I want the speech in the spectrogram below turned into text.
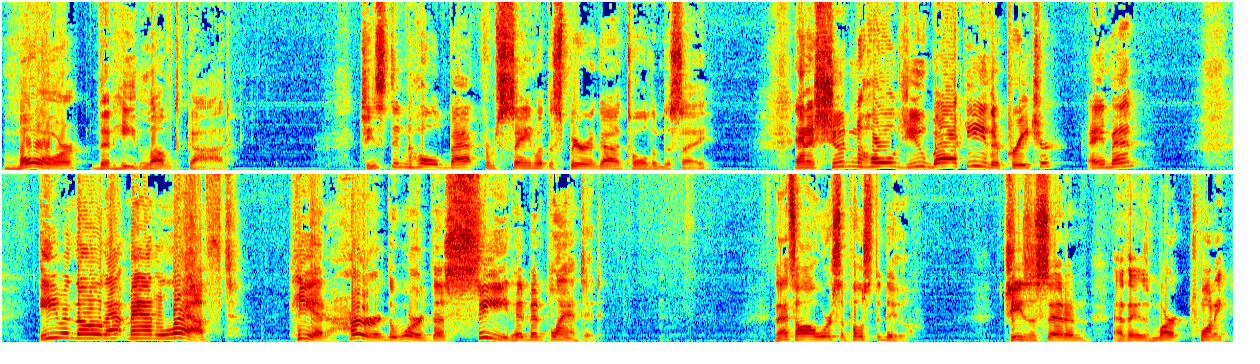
more than he loved God. Jesus didn't hold back from saying what the Spirit of God told him to say. And it shouldn't hold you back either, preacher. Amen? Even though that man left, he had heard the word. The seed had been planted. And that's all we're supposed to do. Jesus said in, I think it's Mark 20,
